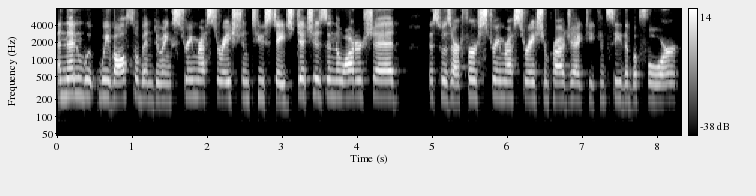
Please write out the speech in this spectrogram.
And then we- we've also been doing stream restoration, two-stage ditches in the watershed. This was our first stream restoration project. You can see the before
